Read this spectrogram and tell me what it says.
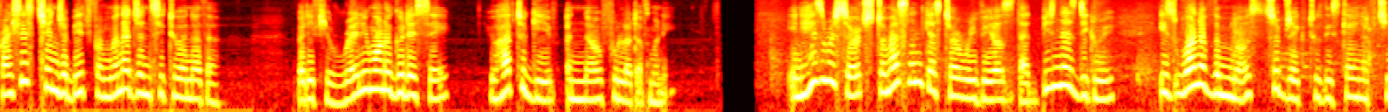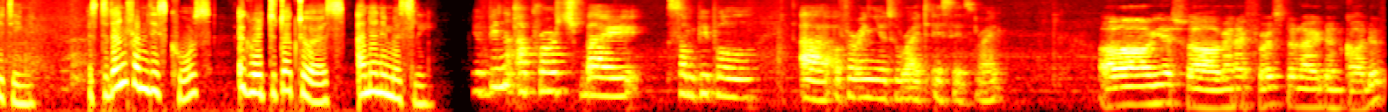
Prices change a bit from one agency to another, but if you really want a good essay, you have to give an awful lot of money. In his research, Thomas Lancaster reveals that business degree is one of the most subject to this kind of cheating. A student from this course agreed to talk to us anonymously. You've been approached by some people uh, offering you to write essays, right? Uh, yes, uh, when I first arrived in Cardiff,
